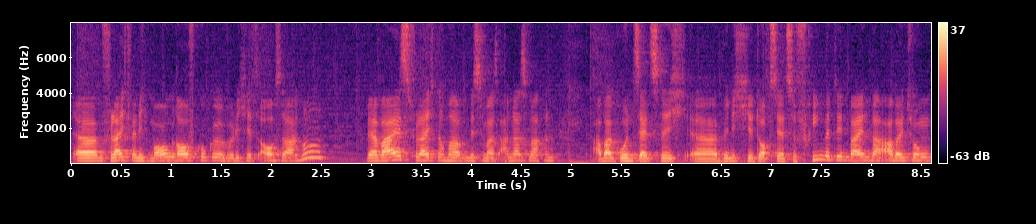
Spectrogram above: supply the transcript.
Äh, vielleicht, wenn ich morgen drauf gucke, würde ich jetzt auch sagen, hm, wer weiß, vielleicht noch mal ein bisschen was anders machen. Aber grundsätzlich äh, bin ich hier doch sehr zufrieden mit den beiden Bearbeitungen.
